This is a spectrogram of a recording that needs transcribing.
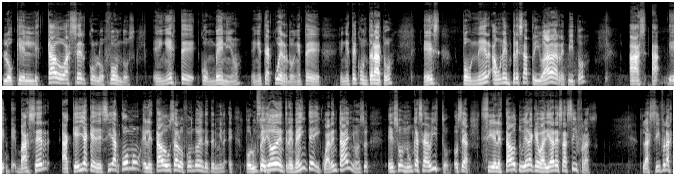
lo que el Estado va a hacer con los fondos en este convenio, en este acuerdo, en este, en este contrato, es poner a una empresa privada, repito, a, eh, eh, va a ser aquella que decida cómo el Estado usa los fondos en eh, por un periodo de entre 20 y 40 años. Eso, eso nunca se ha visto. O sea, si el Estado tuviera que variar esas cifras, las cifras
